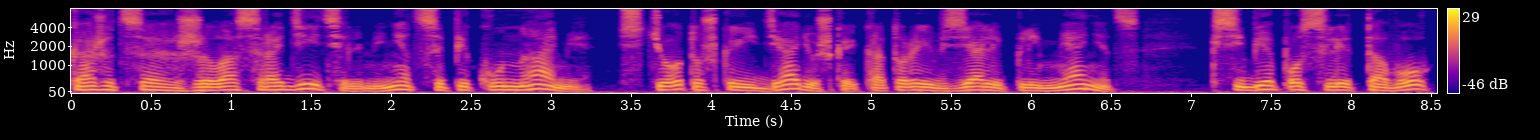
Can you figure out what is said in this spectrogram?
кажется, жила с родителями, нет, с опекунами, с тетушкой и дядюшкой, которые взяли племянниц к себе после того,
